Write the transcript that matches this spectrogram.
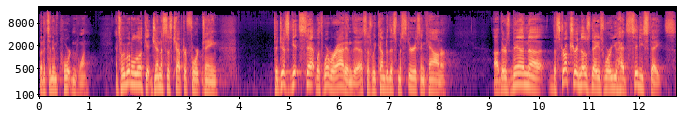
but it's an important one. And so we want to look at Genesis chapter 14 to just get set with where we're at in this as we come to this mysterious encounter. Uh, there's been uh, the structure in those days where you had city states.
